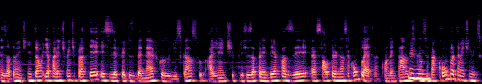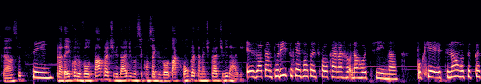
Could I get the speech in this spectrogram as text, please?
Exatamente. Então, e aparentemente, para ter esses efeitos benéficos do descanso, a gente precisa aprender a fazer essa alternância completa. Quando entrar no descanso, uhum. entrar completamente no descanso. Sim. Para daí, quando voltar para a atividade, você consegue voltar completamente para a atividade. Exatamente. Por isso que é importante colocar na, na rotina. Porque senão você fica,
